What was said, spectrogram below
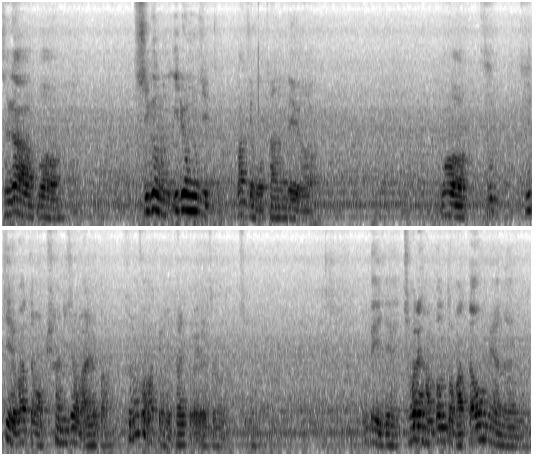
제가 뭐 지금은 일용직밖에 못 하는데요. 뭐 구, 굳이 해봤자 뭐 편의점 알바 그런 거밖에 못할 거예요 저는 지금. 근데 이제 절에 한 번 더 갔다 오면은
